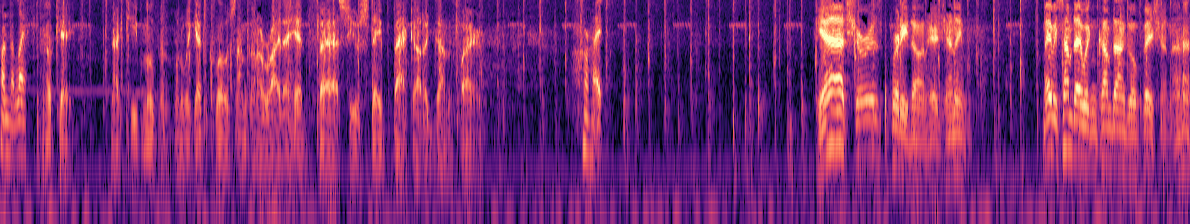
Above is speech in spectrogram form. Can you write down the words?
On the left. Okay. Now keep moving. When we get close, I'm going to ride ahead fast. You stay back out of gunfire. All right. Yeah, it sure is pretty down here, Jenny. Maybe someday we can come down and go fishing, huh?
